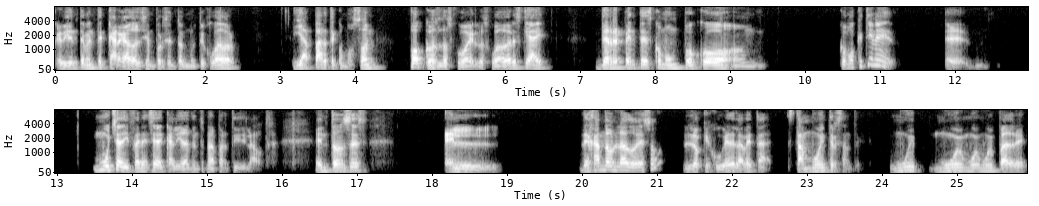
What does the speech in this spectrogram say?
evidentemente cargado al 100% al multijugador. Y aparte, como son pocos los, los jugadores que hay, de repente es como un poco, um, como que tiene eh, mucha diferencia de calidad entre una partida y la otra. Entonces, el, dejando a un lado eso, lo que jugué de la beta está muy interesante. Muy, muy, muy, muy padre.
